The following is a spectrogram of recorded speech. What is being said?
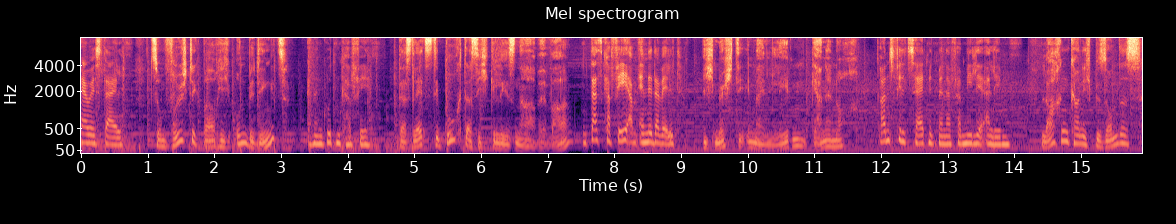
Harry Style. Zum Frühstück brauche ich unbedingt einen guten Kaffee. Das letzte Buch, das ich gelesen habe, war Das Café am Ende der Welt. Ich möchte in meinem Leben gerne noch ganz viel Zeit mit meiner Familie erleben. Lachen kann ich besonders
